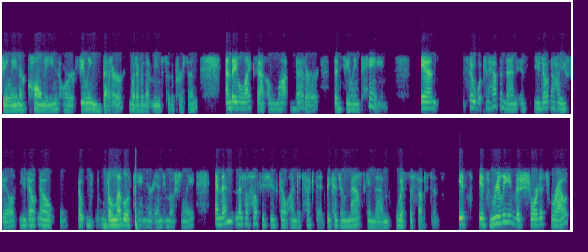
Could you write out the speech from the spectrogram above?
feeling or calming or feeling better, whatever that means to the person. And they like that a lot better than feeling pain. And so what can happen then is you don't know how you feel, you don't know uh, the level of pain you're in emotionally, and then mental health issues go undetected because you're masking them with the substance. It's it's really the shortest route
